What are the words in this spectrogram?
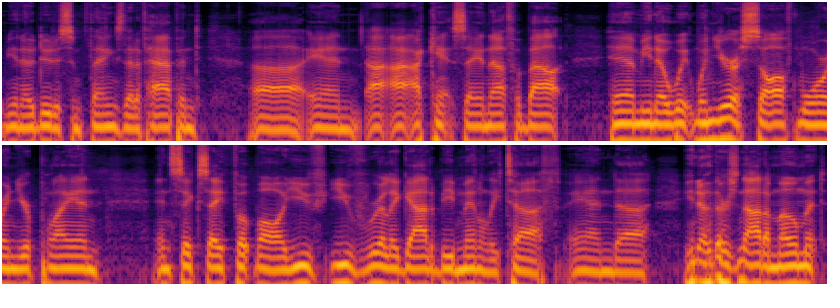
you know, due to some things that have happened, uh, and I, I, can't say enough about him. You know, when, when you're a sophomore and you're playing in 6A football, you've you've really got to be mentally tough. And uh, you know, there's not a moment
